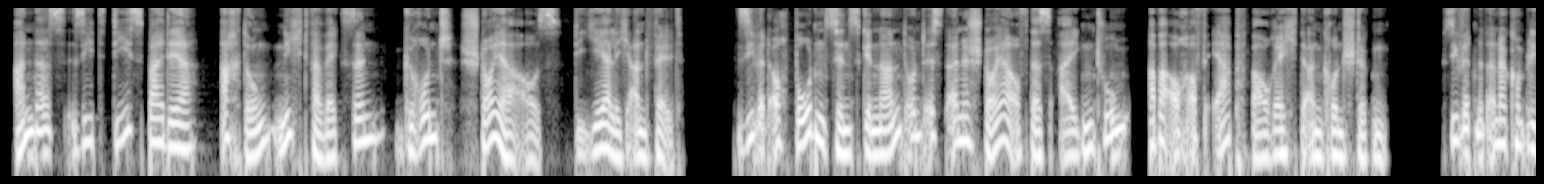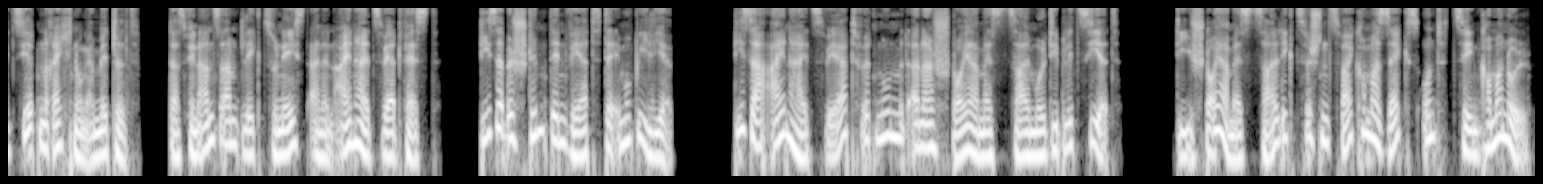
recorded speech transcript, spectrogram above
Anders sieht dies bei der Achtung, nicht verwechseln, Grundsteuer aus, die jährlich anfällt. Sie wird auch Bodenzins genannt und ist eine Steuer auf das Eigentum, aber auch auf Erbbaurechte an Grundstücken. Sie wird mit einer komplizierten Rechnung ermittelt. Das Finanzamt legt zunächst einen Einheitswert fest. Dieser bestimmt den Wert der Immobilie. Dieser Einheitswert wird nun mit einer Steuermesszahl multipliziert. Die Steuermesszahl liegt zwischen 2,6 und 10,0.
